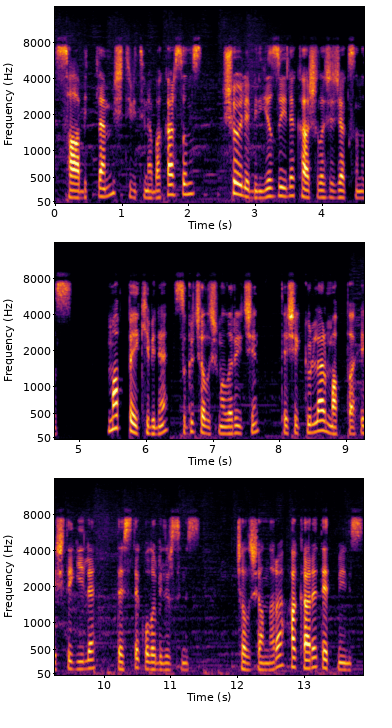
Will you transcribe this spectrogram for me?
sabitlenmiş tweetine bakarsanız şöyle bir yazı ile karşılaşacaksınız. Mappa ekibine sıkı çalışmaları için teşekkürler Mappa hashtag ile destek olabilirsiniz. Çalışanlara hakaret etmeyiniz.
